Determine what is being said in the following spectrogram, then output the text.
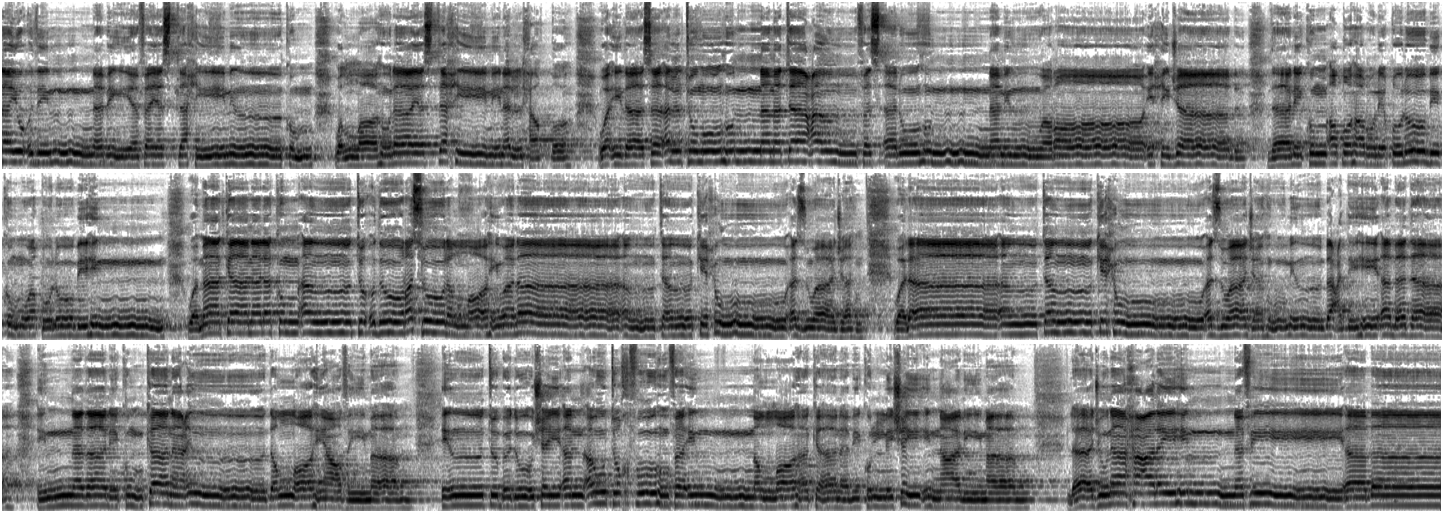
كان يؤذي النبي فيستحي منكم والله لا يستحي من الحق وإذا سألتموهن متاعا فاسألوهن من وراء حجاب ذلكم أطهر لقلوبكم وقلوبهن وما كان لكم أن تؤذوا رسول الله ولا تنكحوا أزواجه ولا أن تنكحوا أزواجه من بعده أبدا إن ذلكم كان عند الله عظيما إن تبدوا شيئا أو تخفوه فإن الله كان بكل شيء عليما لا جناح عليهن في آبائهم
